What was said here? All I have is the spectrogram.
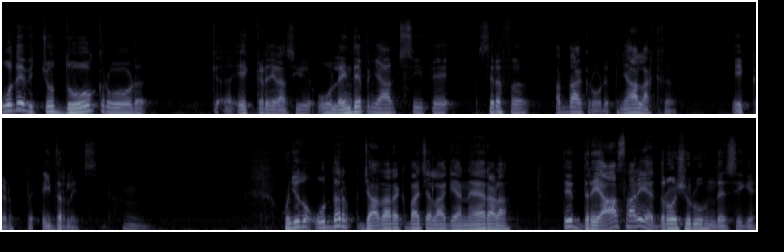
ਉਹਦੇ ਵਿੱਚੋਂ 2 ਕਰੋੜ ਏਕੜ ਜਿਹੜਾ ਸੀ ਉਹ ਲੈਂਦੇ ਪੰਜਾਬ ਚ ਸੀ ਤੇ ਸਿਰਫ ਅੱਧਾ ਕਰੋੜ 50 ਲੱਖ ਏਕੜ ਇੱਧਰਲੇ ਚ ਸੀਗਾ। ਹੂੰ। ਹੁਣ ਜਦੋਂ ਉਧਰ ਜ਼ਿਆਦਾ ਰਕਬਾ ਚਲਾ ਗਿਆ ਨਹਿਰ ਵਾਲਾ ਤੇ ਦਰਿਆ ਸਾਰੇ ਇਧਰੋਂ ਸ਼ੁਰੂ ਹੁੰਦੇ ਸੀਗੇ।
